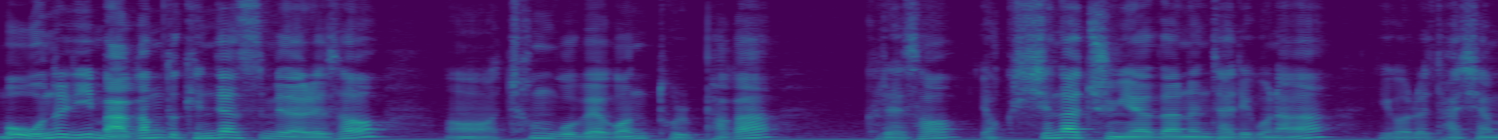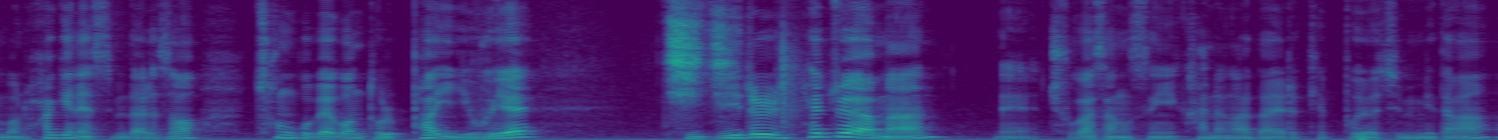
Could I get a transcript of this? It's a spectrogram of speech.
뭐 오늘 이 마감도 괜찮습니다. 그래서 어, 1,900원 돌파가 그래서 역시나 중요하다는 자리구나 이거를 다시 한번 확인했습니다. 그래서 1,900원 돌파 이후에 지지를 해줘야만 네, 추가 상승이 가능하다 이렇게 보여집니다.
